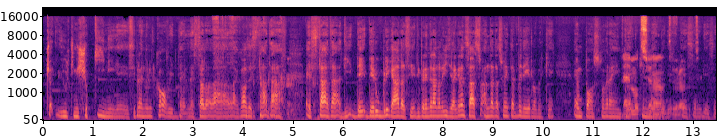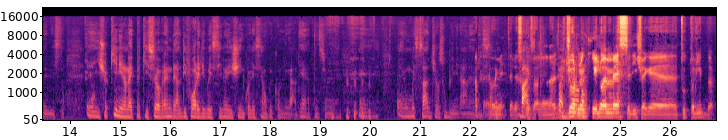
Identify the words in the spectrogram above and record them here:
cioè gli ultimi sciocchini che si prendono il covid è stata la, la cosa è stata, è stata di- de- derubricata si riprenderanno le visite al Gran Sasso andate assolutamente a vederlo perché è un posto veramente È emozionante, di, di essere, di essere visto. Eh, gli sciocchini non è per chi se lo prende al di fuori di questi noi cinque che siamo qui collegati eh, attenzione è, è un messaggio subliminale chi Vabbè, mettere, Vai, scusa, il giorno in cui l'OMS dice che è tutto libero.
